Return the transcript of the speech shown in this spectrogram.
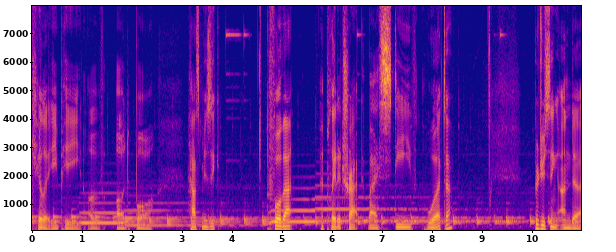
killer EP of oddball house music. Before that, I played a track by Steve Huerta, producing under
